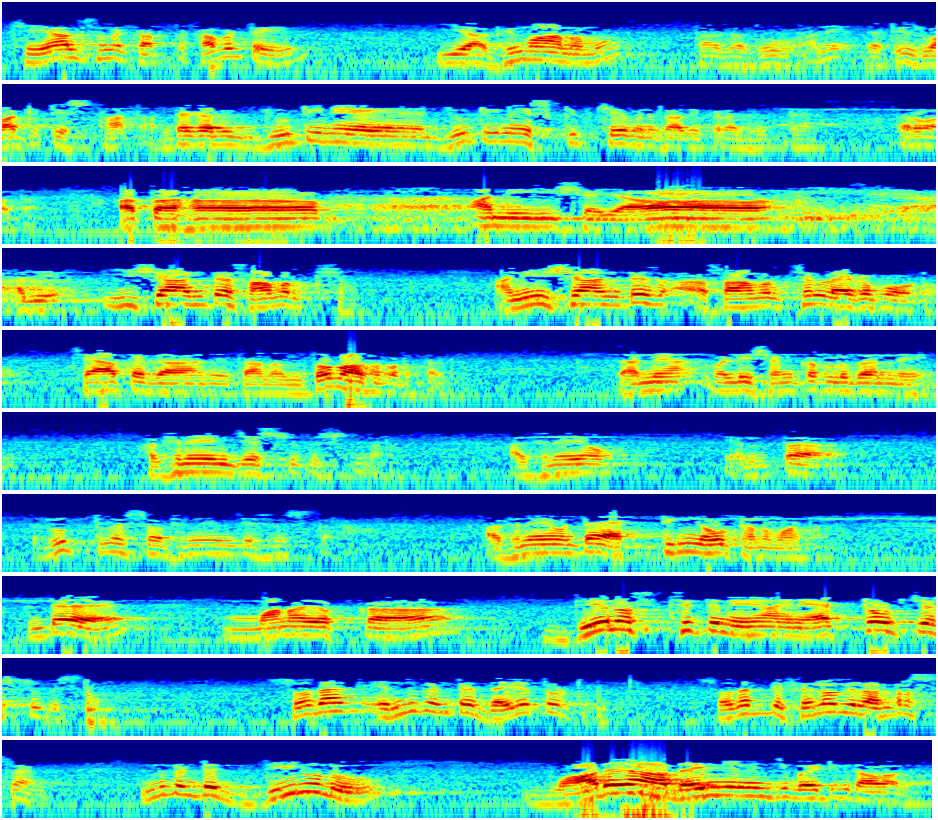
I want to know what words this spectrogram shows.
చేయాల్సిన కర్త కాబట్టి ఈ అభిమానము తగదు అని that is what it is thought అంతేకాదు డ్యూటీని డ్యూటీని స్కిప్ చేయమని కాదు ఇక్కడ అభిప్రాయం. తర్వాత అత అనీషయా అది ఈశ అంటే సామర్థ్యం. అనీష అంటే సామర్థ్యం లేకపోవటం. చేతగాని తనంతో బాధపడతాడు. దాన్ని మళ్ళీ శంకర్లు దాన్ని అభినయం చేసి చూపిస్తున్నారు. అభినయం ఎంత రూత్లెస్ అభినయం చేసేస్తారు. అభినయం అంటే యాక్టింగ్ అవుట్ అనమాట అంటే మన యొక్క దీనస్థితిని ఆయన యాక్ట్అవుట్ చేసి చూపిస్తాడు. సో దాట్ ఎందుకంటే దయతోటి so that the fellow will understand ఎందుకంటే దీనుడు వాడే ఆ దైన్యం నుంచి బయటికి రావాలి.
